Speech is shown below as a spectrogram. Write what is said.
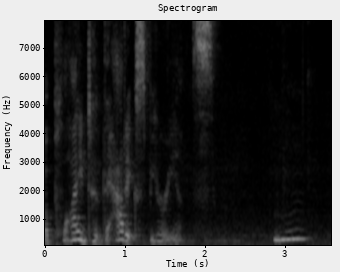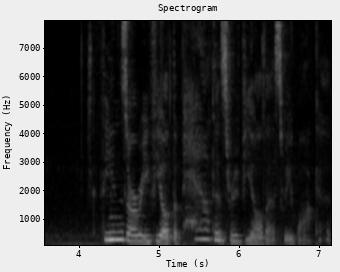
applied to that experience. Mm-hmm. Things are revealed, the path is revealed as we walk it.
